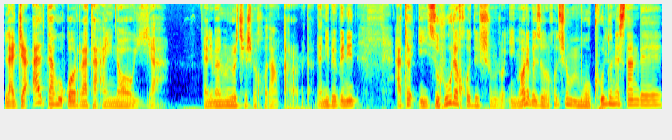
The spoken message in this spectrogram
لجعلته قررت عینای. یعنی من اون رو چشم خودم قرار میدم. یعنی ببینید حتی ای ظهور خودشون رو ایمان به ظهور خودشون موکول دونستن به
